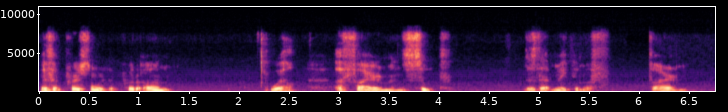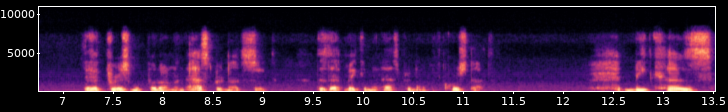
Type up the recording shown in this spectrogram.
If a person were to put on, well, a fireman's suit, does that make him a fireman? If a person would put on an astronaut suit, does that make him an astronaut? Of course not. Because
